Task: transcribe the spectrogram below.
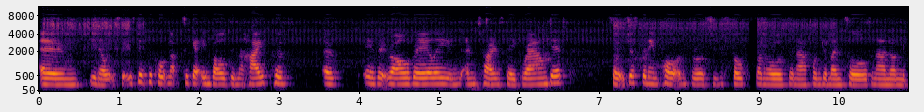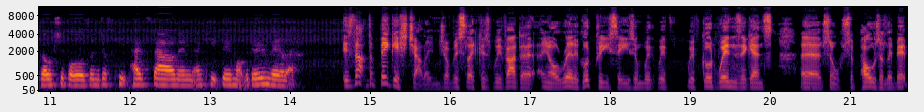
Um, you know it's, it's difficult not to get involved in the hype of of, of it all really, and, and try and stay grounded. So it's just been important for us to just focus on us and our fundamentals and our non-negotiables and just keep heads down and, and keep doing what we're doing really. Is that the biggest challenge? Obviously, because we've had a you know really good preseason with with, with good wins against uh, so supposedly bit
